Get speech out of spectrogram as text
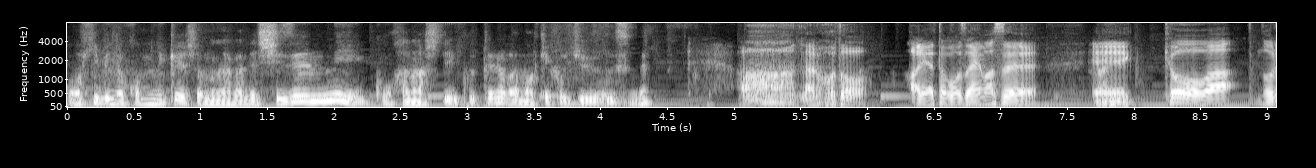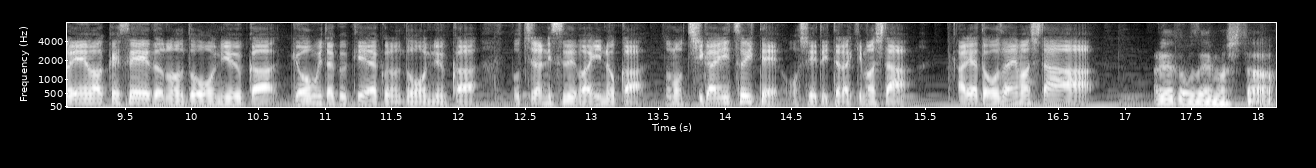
を日々のコミュニケーションの中で自然にこう話していくっていうのがまあ結構重要ですね。ああ、なるほど。ありがとうございます。えーはい今日は、のれん分け制度の導入か、業務委託契約の導入か、どちらにすればいいのか、その違いについて教えていただきました。ありがとうございました。ありがとうございました。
